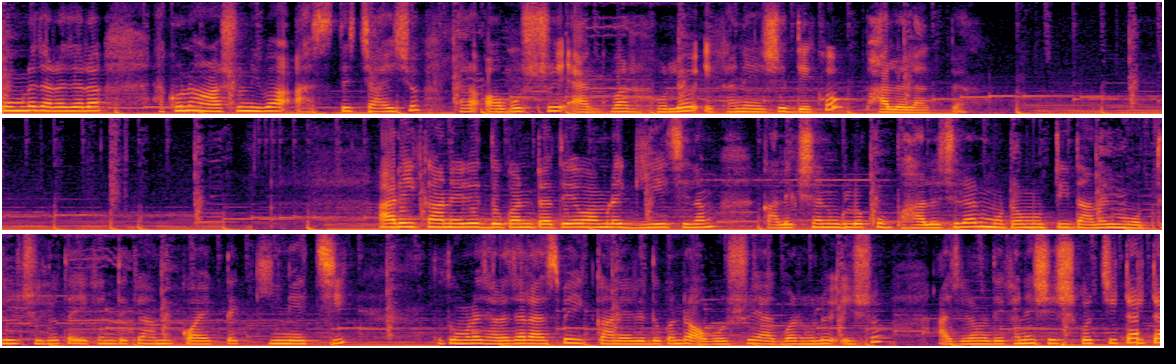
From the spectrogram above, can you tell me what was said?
তোমরা যারা যারা এখনও আসনি বা আসতে চাইছো, তারা অবশ্যই একবার হলেও এখানে এসে দেখো, ভালো লাগবে। আর এই কানের দোকানটাতেও আমরা গিয়েছিলাম। কালেকশানগুলো খুব ভালো ছিল আর মোটামুটি দামের মধ্যেও ছিল, তাই এখান থেকে আমি কয়েকটা কিনেছি। তো তোমরা যারা যারা আসবে এই কানের দোকানটা অবশ্যই একবার হলো এসো। আজকের আমাদের এখানে শেষ করছি। টা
